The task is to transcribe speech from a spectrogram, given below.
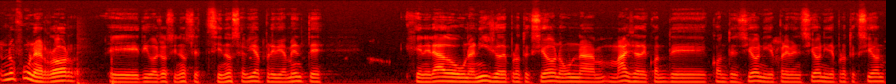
no fue un error, eh, digo yo, si no, se, si no se había previamente generado un anillo de protección o una malla de, contención y de prevención y de protección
